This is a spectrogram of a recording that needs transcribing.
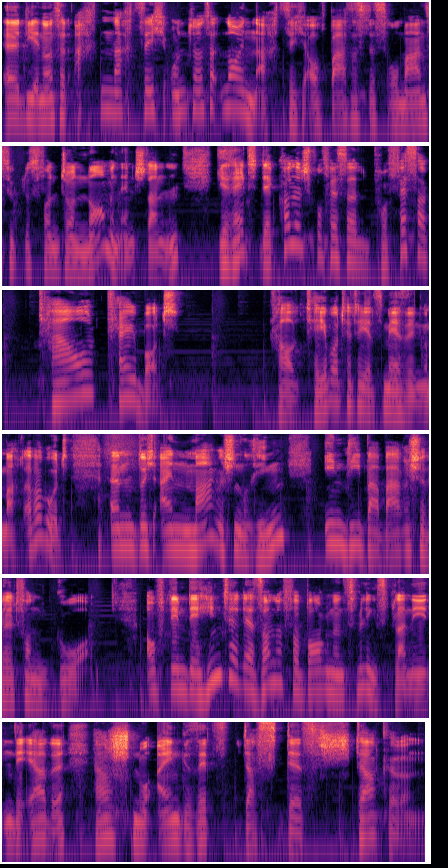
äh, die 1988 und 1989 auf Basis des Romanzyklus von John Norman entstanden, gerät der College-Professor Professor Carl Cabot Carl Tabor hätte jetzt mehr Sinn gemacht, aber gut. Ähm, durch einen magischen Ring in die barbarische Welt von Gore. Auf dem der hinter der Sonne verborgenen Zwillingsplaneten der Erde herrscht nur ein Gesetz, das des Stärkeren.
